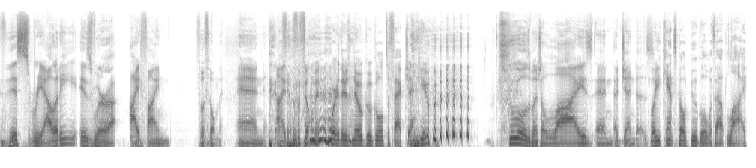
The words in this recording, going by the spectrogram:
this reality is where I find fulfillment, and I don't. fulfillment where there's no Google to fact check you. Google is a bunch of lies and agendas. well, you can't spell Google without lie.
